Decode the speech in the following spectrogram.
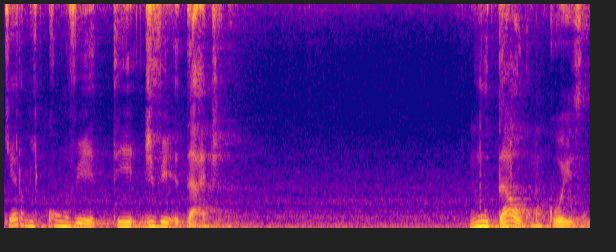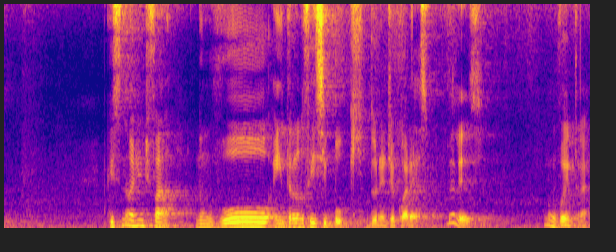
quero me converter de verdade. Mudar alguma coisa. Porque senão a gente fala, não vou entrar no Facebook durante a quaresma. Beleza, não vou entrar.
